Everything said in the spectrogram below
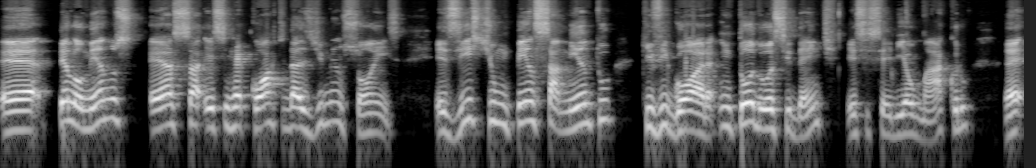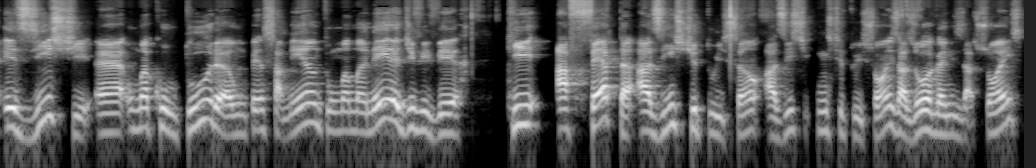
é, pelo menos essa, esse recorte das dimensões. Existe um pensamento que vigora em todo o Ocidente, esse seria o macro. É, existe é, uma cultura, um pensamento, uma maneira de viver que afeta as, instituição, as instituições, as organizações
